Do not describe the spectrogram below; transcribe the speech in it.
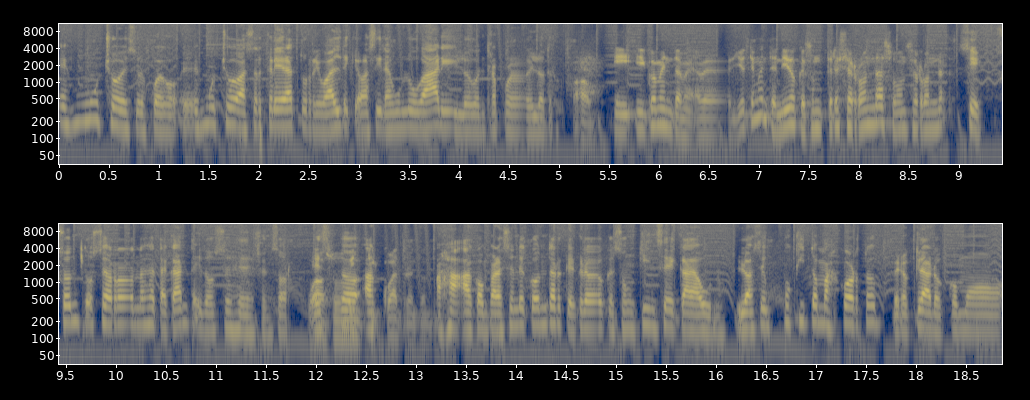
es mucho eso el juego, es mucho hacer creer a tu rival de que vas a ir a un lugar y luego entrar por el otro. Wow. Y, y coméntame, a ver, yo tengo entendido que son 13 rondas o 11 rondas. Sí, son 12 rondas de atacante y 12 de defensor. Wow, Esto son a- 24 entonces. Ajá, a comparación de Counter, que creo que son 15 de cada uno. Lo hace un poquito más corto, pero claro, como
